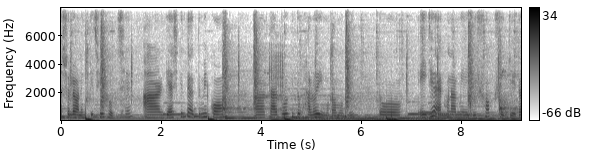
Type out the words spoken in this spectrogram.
আসলে অনেক কিছুই হচ্ছে। আর গ্যাস কিন্তু একদমই কম। তারপর কিন্তু ভালোই মোটামুটি। তো এই যে এখন আমি এই যে সব সবজি, এটা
